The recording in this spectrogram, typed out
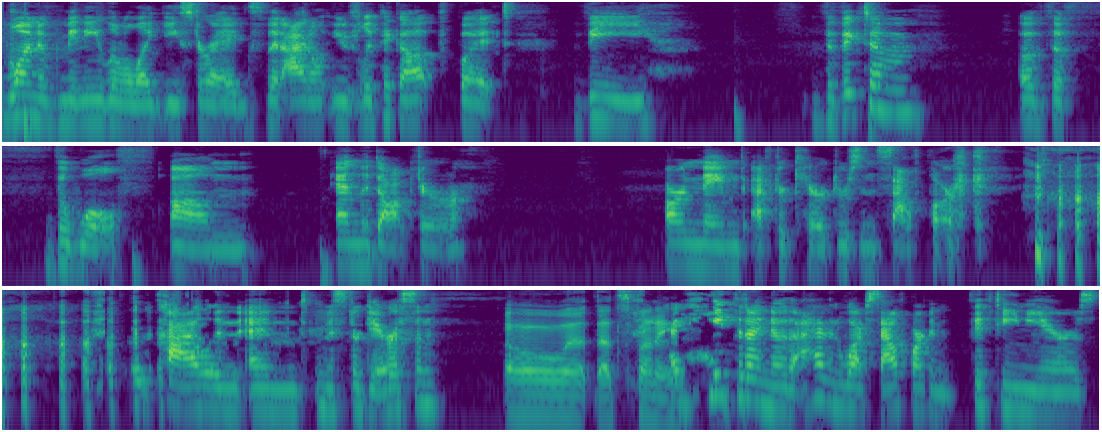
one of many little like Easter eggs that I don't usually pick up, but the the victim of the the wolf um and the doctor are named after characters in South Park. Kyle and, and Mr. Garrison. oh, uh, that's funny. I hate that I know that. I haven't watched South Park in 15 years.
